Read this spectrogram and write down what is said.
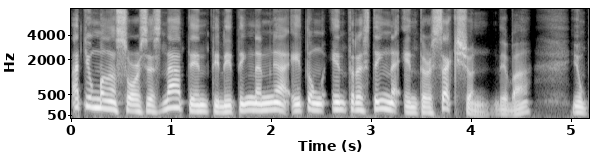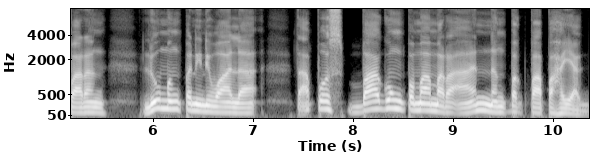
At yung mga sources natin, tinitingnan nga itong interesting na intersection, di ba? Yung parang lumang paniniwala, tapos bagong pamamaraan ng pagpapahayag.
